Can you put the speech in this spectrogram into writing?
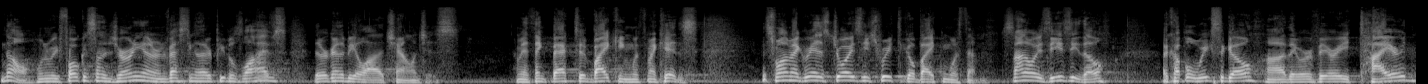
No. When we focus on the journey and are investing in other people's lives, there are going to be a lot of challenges. I mean, I think back to biking with my kids. It's one of my greatest joys each week to go biking with them. It's not always easy, though. A couple of weeks ago, uh, they were very tired,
